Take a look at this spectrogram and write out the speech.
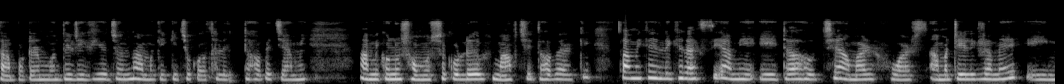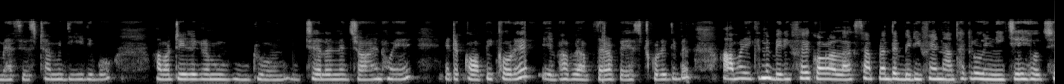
সাপোর্টের মধ্যে রিভিউর জন্য আমাকে কিছু কথা লিখতে হবে যে আমি আমি কোনো সমস্যা করলে মাফ চেতে হবে আর কি। তো আমি এখানে লিখে রাখছি, আমি এইটা হচ্ছে আমার হোয়াটস, আমার টেলিগ্রামে এই মেসেজটা আমি দিয়ে দিব। আমার টেলিগ্রাম চ্যানেলে জয়েন হয়ে এটা কপি করে এভাবে আপনারা পেস্ট করে দিবেন। আমার এখানে ভেরিফাই করা লাগছে, আপনাদের ভেরিফাই না থাকলে ওই নিচেই হচ্ছে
